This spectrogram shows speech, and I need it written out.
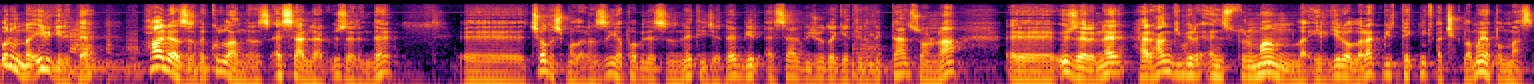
Bununla ilgili de hali hazırda kullandığınız eserler üzerinde eee, çalışmalarınızı yapabilirsiniz. Neticede bir eser vücuda getirildikten sonra eee, üzerine herhangi bir enstrümanla ilgili olarak bir teknik açıklama yapılmaz.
